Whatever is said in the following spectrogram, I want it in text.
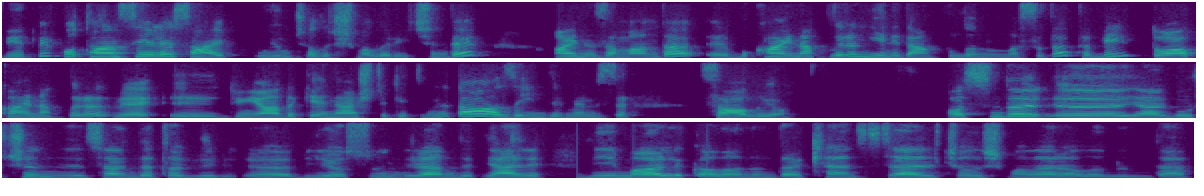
büyük bir potansiyele sahip uyum çalışmaları içinde. Aynı zamanda e, bu kaynakların yeniden kullanılması da tabii doğal kaynakları ve dünyadaki enerji tüketimini daha aza indirmemizi sağlıyor. Aslında e, yani Burçin sen de tabii e, biliyorsun İrem yani mimarlık alanında, kentsel çalışmalar alanında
